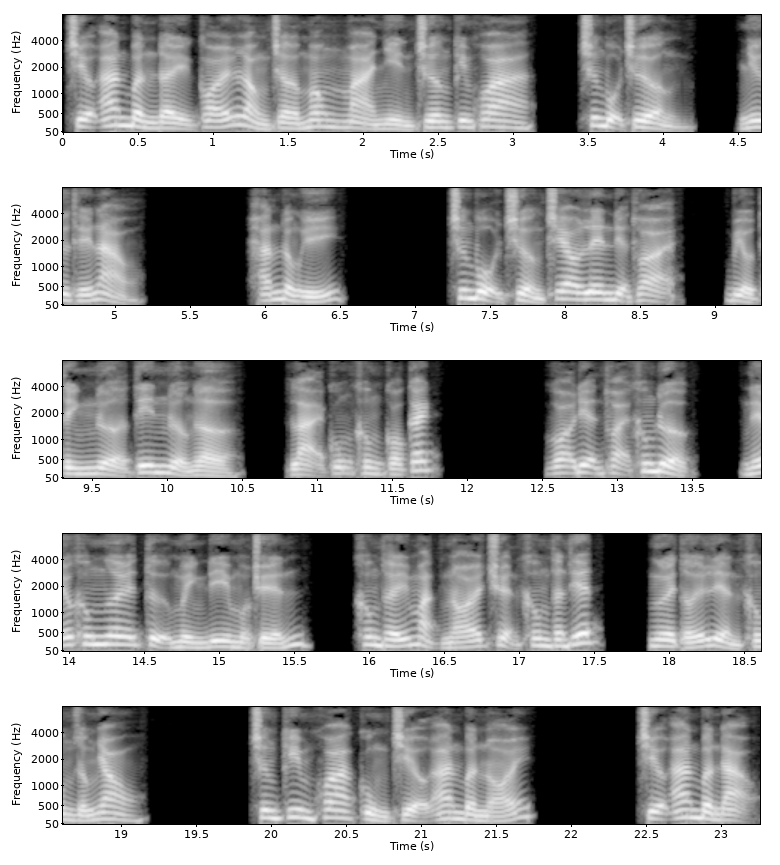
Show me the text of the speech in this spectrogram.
Triệu An bần đầy cõi lòng chờ mong mà nhìn trương Kim Khoa, trương bộ trưởng, như thế nào? Hắn đồng ý. Trương bộ trưởng treo lên điện thoại, biểu tình nửa tin nửa ngờ, lại cũng không có cách. Gọi điện thoại không được, nếu không ngươi tự mình đi một chuyến, không thấy mặt nói chuyện không thân thiết, người tới liền không giống nhau. Trương Kim Khoa cùng Triệu An Bần nói. Triệu An Bần đạo,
